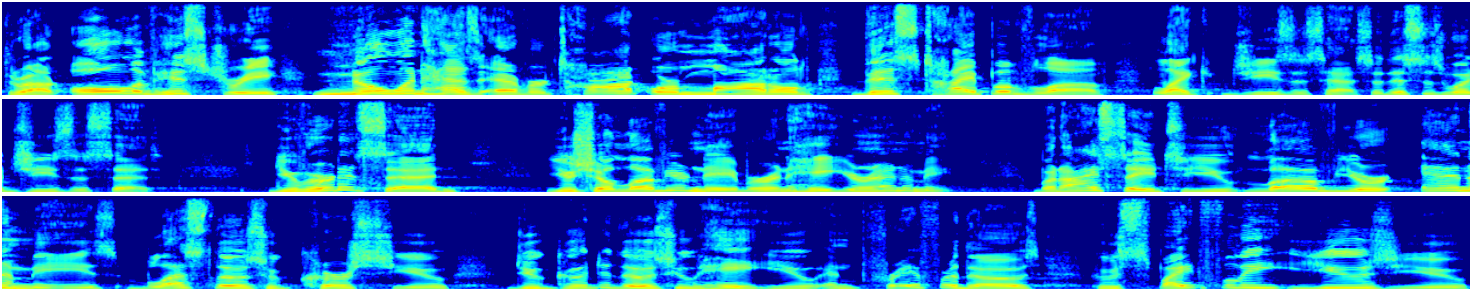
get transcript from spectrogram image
throughout all of history, no one has ever taught or modeled this type of love like Jesus has. So, this is what Jesus says You've heard it said, You shall love your neighbor and hate your enemy. But I say to you, love your enemies, bless those who curse you, do good to those who hate you, and pray for those who spitefully use you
